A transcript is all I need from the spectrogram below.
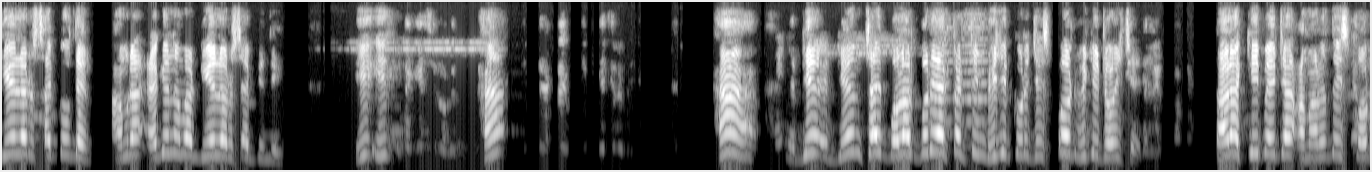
ডিএলআর সাহেবকেও দেন। আমরা এগেন আবার ডিএলআর সাহেবকে দিই। হ্যাঁ? হ্যাঁ বলার পরে একটা টিম ভিজিট করেছে স্পট ভিজিট হয়েছে। তারা কি পেয়েছে? আমারও তো স্পট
